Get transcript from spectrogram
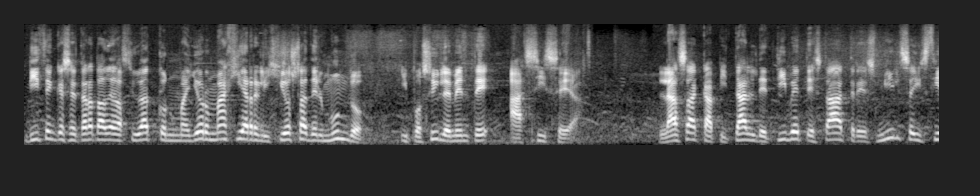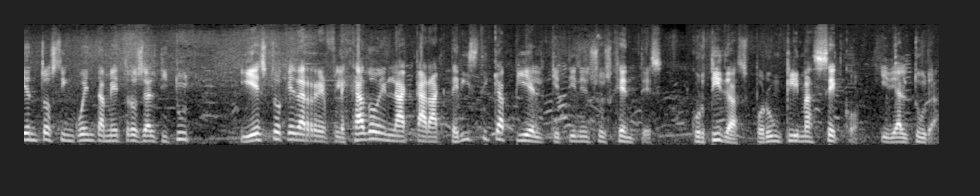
Dicen que se trata de la ciudad con mayor magia religiosa del mundo, y posiblemente así sea. Lhasa, capital de Tíbet, está a 3.650 metros de altitud, y esto queda reflejado en la característica piel que tienen sus gentes, curtidas por un clima seco y de altura.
